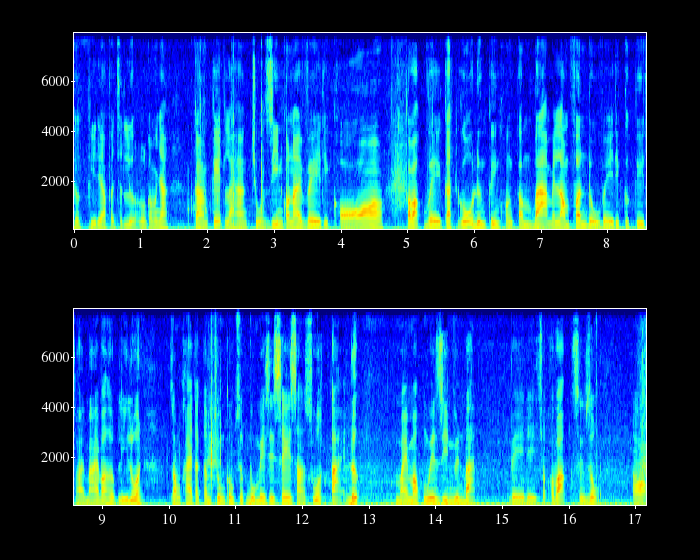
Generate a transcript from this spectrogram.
Cực kỳ đẹp và chất lượng luôn các bác nhá. Cam kết là hàng chuẩn zin con này về thì có các bác về cắt gỗ đường kính khoảng tầm 35 phân đổ về thì cực kỳ thoải mái và hợp lý luôn. Dòng khai thác tầm trung công suất 40cc sản xuất tại Đức máy móc nguyên zin nguyên bản về để cho các bác sử dụng. Đó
